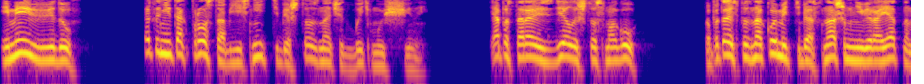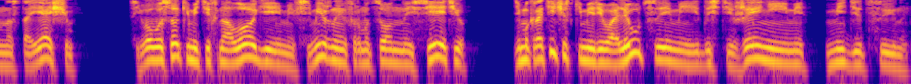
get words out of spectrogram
Имею в виду, это не так просто объяснить тебе, что значит быть мужчиной. Я постараюсь сделать, что смогу. Попытаюсь познакомить тебя с нашим невероятным настоящим, с его высокими технологиями, всемирной информационной сетью, демократическими революциями и достижениями медицины.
